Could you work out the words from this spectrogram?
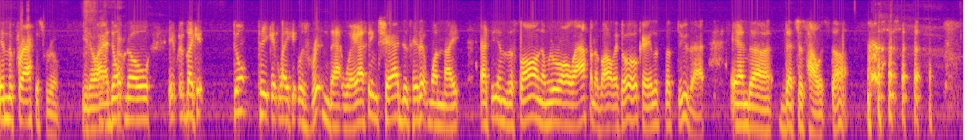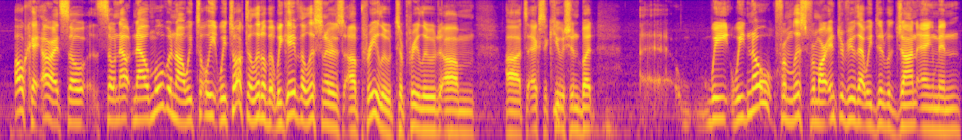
in the practice room. You know, I don't know. It like it. Don't take it like it was written that way. I think Chad just hit it one night at the end of the song, and we were all laughing about it. Like, oh, okay, let's let's do that. And uh, that's just how it's done. Okay, all right. So, so now, now moving on. We, t- we we talked a little bit. We gave the listeners a prelude to prelude um, uh, to execution, but uh, we we know from list from our interview that we did with John Engman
